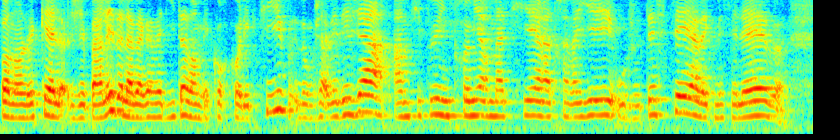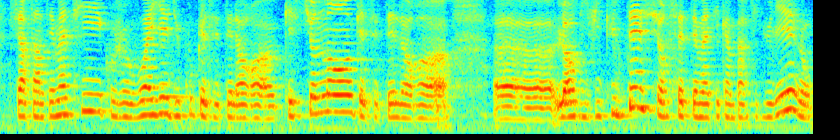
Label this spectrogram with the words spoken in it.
pendant lequel j'ai parlé de la Bhagavad Gita dans mes cours collectifs. Donc j'avais déjà un petit peu une première matière à travailler où je testais avec mes élèves certaines thématiques, où je voyais du coup quels étaient leurs euh, questionnements, quels étaient leurs euh, leurs difficultés sur cette thématique en particulier. Donc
